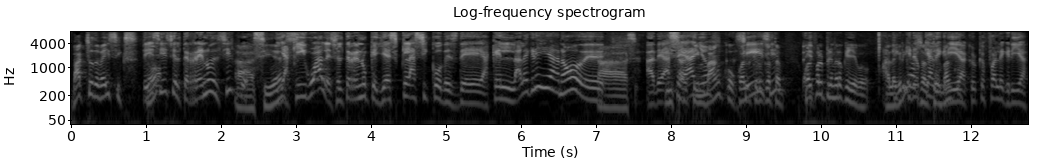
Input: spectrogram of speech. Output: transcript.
Back to the Basics. Sí, ¿no? sí, es el terreno del circo. Así es. Y aquí igual, es el terreno que ya es clásico desde aquel Alegría, ¿no? De, Ah, sí. y hace años. ¿cuál, Sí, creo que sí. te- ¿cuál fue el primero que llegó? ¿Alegría Creo que? Alegría, creo que fue Alegría.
